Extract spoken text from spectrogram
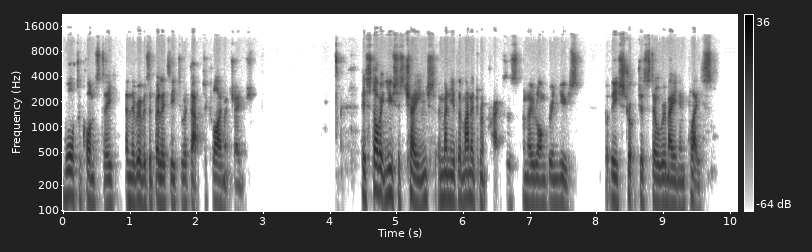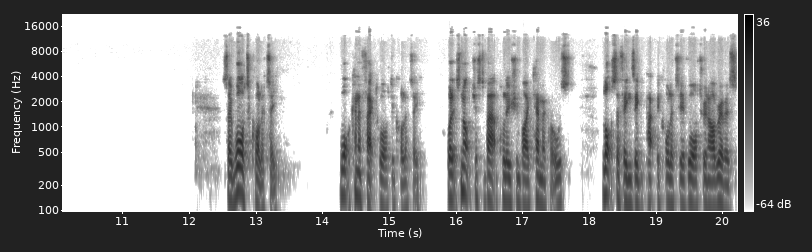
water quantity, and the river's ability to adapt to climate change. Historic use has changed and many of the management practices are no longer in use, but these structures still remain in place. So water quality. What can affect water quality? Well, it's not just about pollution by chemicals. Lots of things impact the quality of water in our rivers.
